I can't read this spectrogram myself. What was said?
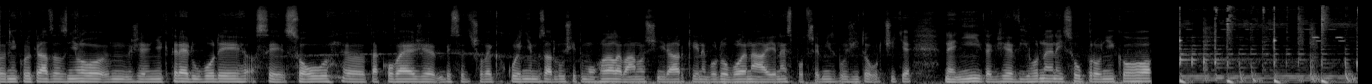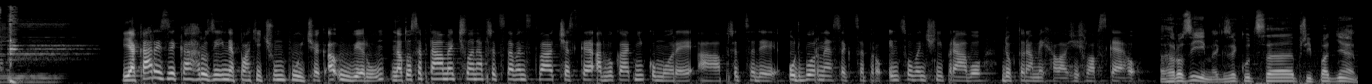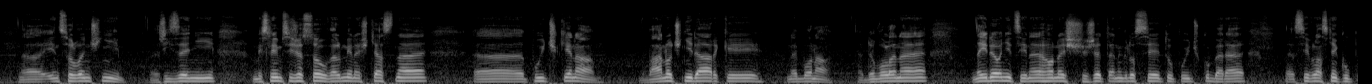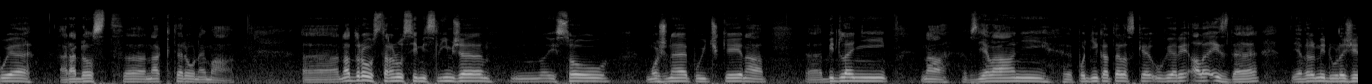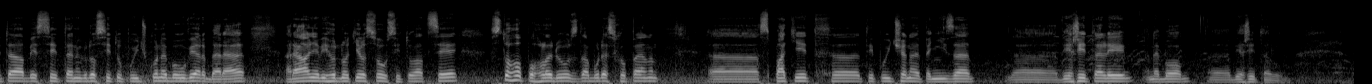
E, několikrát zaznělo, mm, že některé důvody asi jsou e, takové, že by se člověk kvůli něm zadlužit mohl, ale vánoční dárky nebo dovolená jiné spotřební zboží to určitě není, takže výhodné nejsou pro nikoho. Jaká rizika hrozí neplatičům půjček a úvěrů? Na to se ptáme člena představenstva České advokátní komory a předsedy odborné sekce pro insolvenční právo doktora Michala Žižlavského. Hrozí jim exekuce, případně eh, insolvenční řízení. Myslím si, že jsou velmi nešťastné eh, půjčky na vánoční dárky nebo na dovolené. Nejde o nic jiného, než že ten, kdo si tu půjčku bere, si vlastně kupuje radost, na kterou nemá. Eh, na druhou stranu si myslím, že mm, jsou možné půjčky na eh, bydlení, na vzdělání, podnikatelské úvěry, ale i zde je velmi důležité, aby si ten, kdo si tu půjčku nebo úvěr bere, reálně vyhodnotil svou situaci z toho pohledu, zda bude schopen eh, splatit ty půjčené peníze věřiteli nebo věřitelům.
